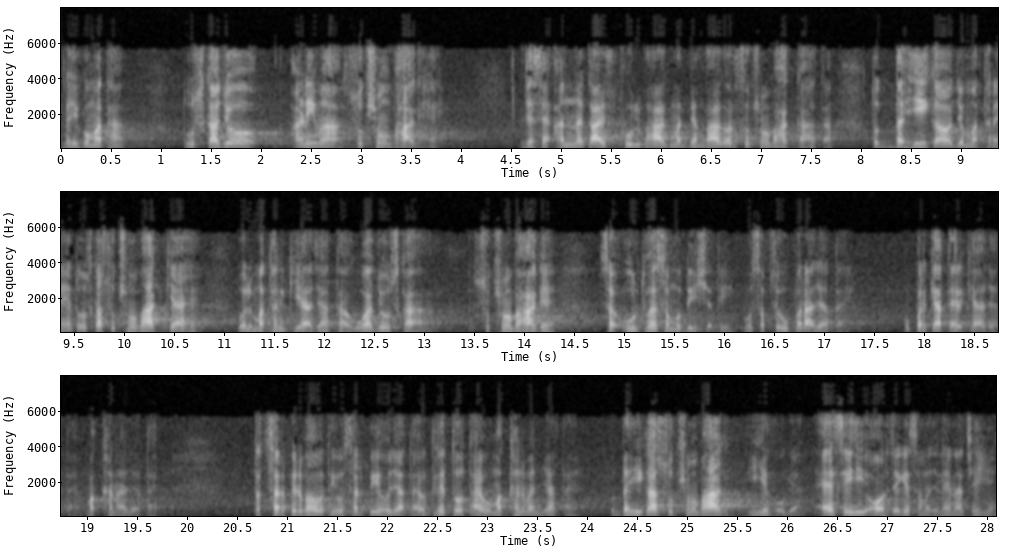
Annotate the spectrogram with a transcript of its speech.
दही को मथा। तो उसका जो अणिमा सूक्ष्म भाग है, जैसे अन्न का स्थूल भाग, मध्यम भाग और सूक्ष्म भाग कहा था तो दही का जो मथन है तो उसका सूक्ष्म भाग क्या है? बोले, मथन किया जाता हुआ जो उसका सूक्ष्म भाग है, स ऊर्ध्व समुदीशति वो सबसे ऊपर आ जाता है। ऊपर क्या तैर के आ जाता है, मक्खन आ जाता है। तत्सर्पिर भवती, वो सर्पी हो जाता है, वो घृत होता है, वो मक्खन बन जाता है। तो दही का सूक्ष्म भाग, ये हो गया। ऐसे ही और जगह समझ लेना चाहिए।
